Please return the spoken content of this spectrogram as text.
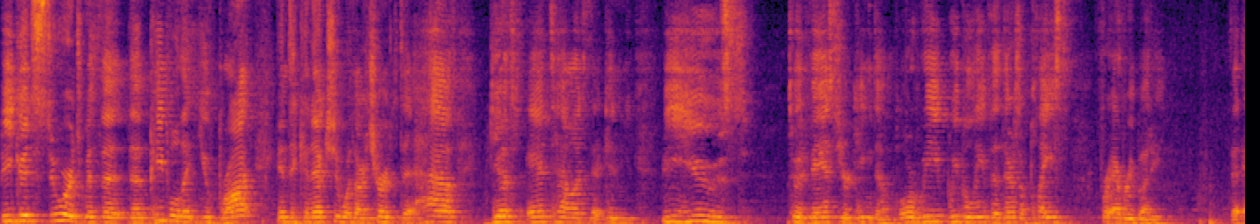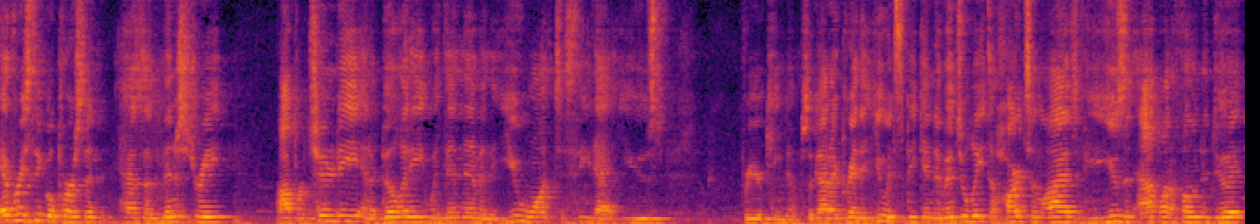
be good stewards with the, the people that you've brought into connection with our church that have gifts and talents that can be used to advance your kingdom. Lord, we, we believe that there's a place for everybody, that every single person has a ministry, opportunity, and ability within them, and that you want to see that used for your kingdom. So, God, I pray that you would speak individually to hearts and lives. If you use an app on a phone to do it,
